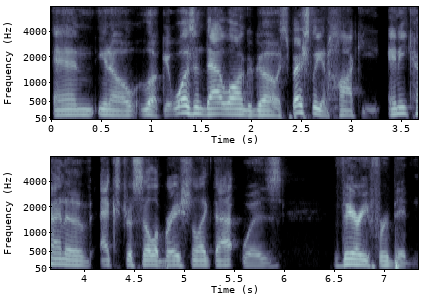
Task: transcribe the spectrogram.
and you know, look, it wasn't that long ago, especially in hockey. Any kind of extra celebration like that was very forbidden.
